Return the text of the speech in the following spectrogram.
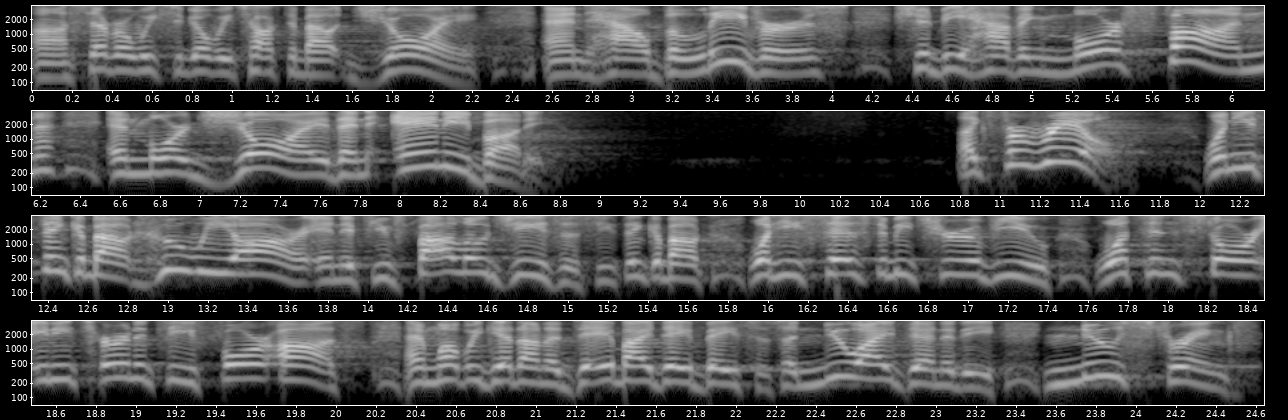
Uh, several weeks ago, we talked about joy and how believers should be having more fun and more joy than anybody. Like for real. When you think about who we are, and if you follow Jesus, you think about what he says to be true of you, what's in store in eternity for us, and what we get on a day by day basis a new identity, new strength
